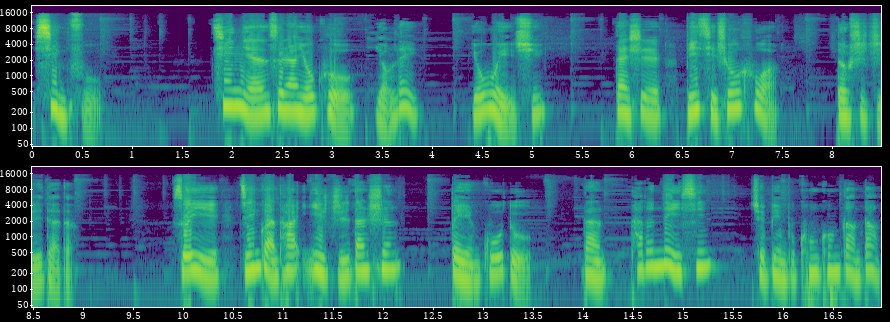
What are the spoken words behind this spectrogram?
幸福。七年虽然有苦有累有委屈，但是比起收获，都是值得的。所以，尽管她一直单身。背影孤独，但他的内心却并不空空荡荡，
